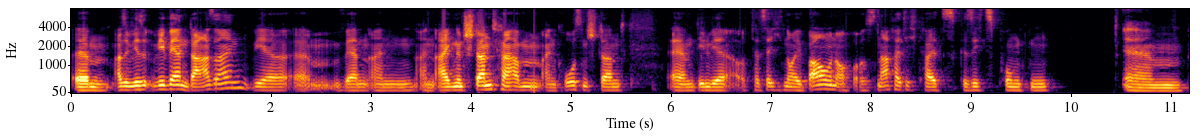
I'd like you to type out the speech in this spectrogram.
Ähm, also wir, wir werden da sein, wir ähm, werden einen, einen eigenen Stand haben, einen großen Stand, ähm, den wir auch tatsächlich neu bauen, auch aus Nachhaltigkeitsgesichtspunkten. Ähm,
